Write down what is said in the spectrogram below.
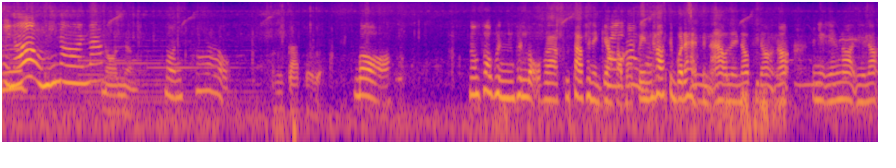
พี่น้องมีนอนนะนอนอย่างนอนข้าวมันกัดเลยบ่น้องโซเพิ่นเพิ่นบอกว่าผู้สาวเพิ่นยังเกี่ยวกับบ่เป็นเท่าสิบ่ได้ให้เป็นเอาเลยเนาะพี่น้องเนาะมันอยู่ยังน้อยอยู่เนาะ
